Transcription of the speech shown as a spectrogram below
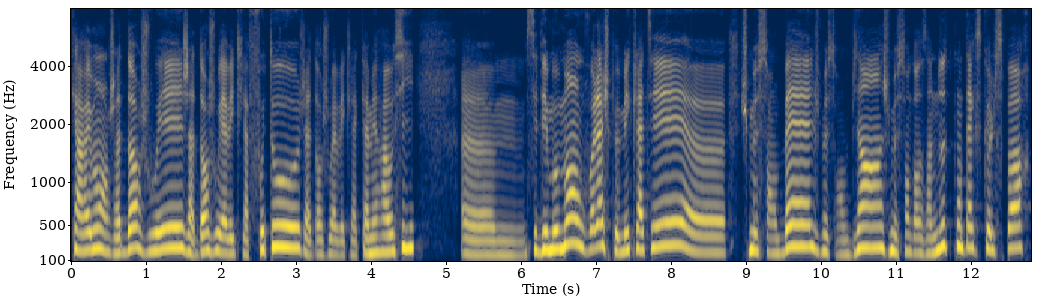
Carrément, j'adore jouer, j'adore jouer avec la photo, j'adore jouer avec la caméra aussi. Euh, c'est des moments où voilà, je peux m'éclater, euh, je me sens belle, je me sens bien, je me sens dans un autre contexte que le sport.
